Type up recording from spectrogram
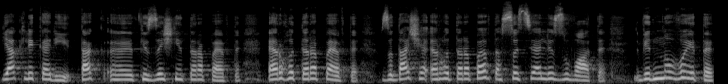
як лікарі, так е, фізичні терапевти, ерготерапевти. Задача ерготерапевта соціалізувати, відновити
